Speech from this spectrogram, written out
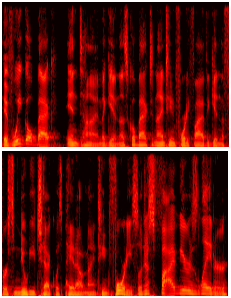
If we go back in time, again, let's go back to 1945. Again, the first annuity check was paid out in 1940. So just five years later,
